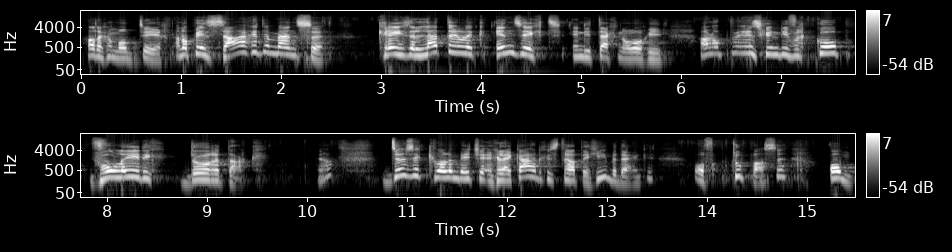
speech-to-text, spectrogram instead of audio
hadden gemonteerd. En opeens zagen de mensen, kregen ze letterlijk inzicht in die technologie. En opeens ging die verkoop volledig door het dak. Ja? Dus ik wil een beetje een gelijkaardige strategie bedenken of toepassen om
